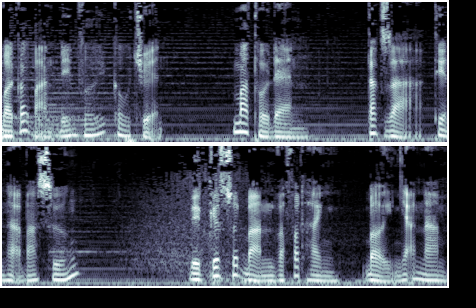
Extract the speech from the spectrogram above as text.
Mời các bạn đến với câu chuyện Ma Thổi Đèn, Tác giả Thiên Hạ Bá Sướng, Liên kết xuất bản và phát hành bởi Nhã Nam,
